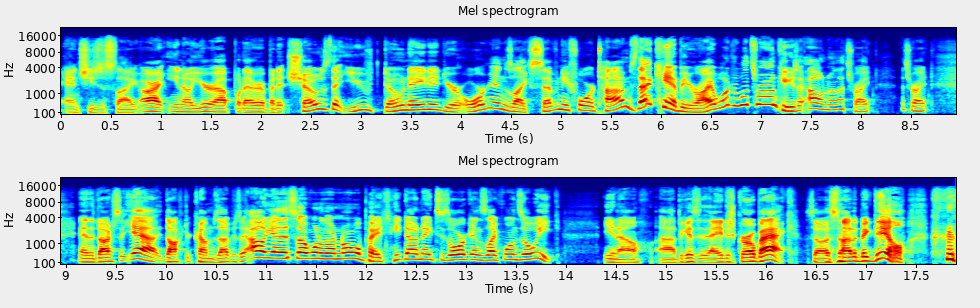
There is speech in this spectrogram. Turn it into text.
and she's just like all right you know you're up whatever. But it shows that you've donated your organs like 74 times. That can't be right. What, what's wrong he's like oh no that's right. That's right. And the doctor's like yeah. Doctor comes up. He's like oh yeah this is one of our normal patients. He donates his organs like once a week you know uh, because they just grow back. So it's not a big deal.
